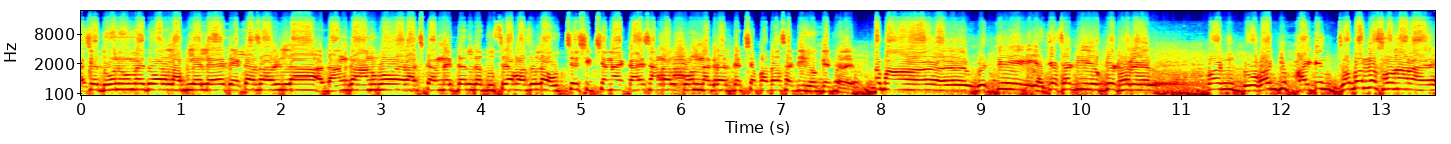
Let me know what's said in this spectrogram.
असे दोन उमेदवार लाभलेले आहेत. एका साईडला दांडगा अनुभव आहे राजकारणातील तर दुसऱ्या बाजूला उच्च शिक्षण आहे. काय सांगाल? कोण नगराध्यक्ष पदासाठी योग्य ठरेल? व्यक्ती याच्यासाठी योग्य ठरेल पण दोघांची फायटिंग जबरदस्त होणार आहे.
